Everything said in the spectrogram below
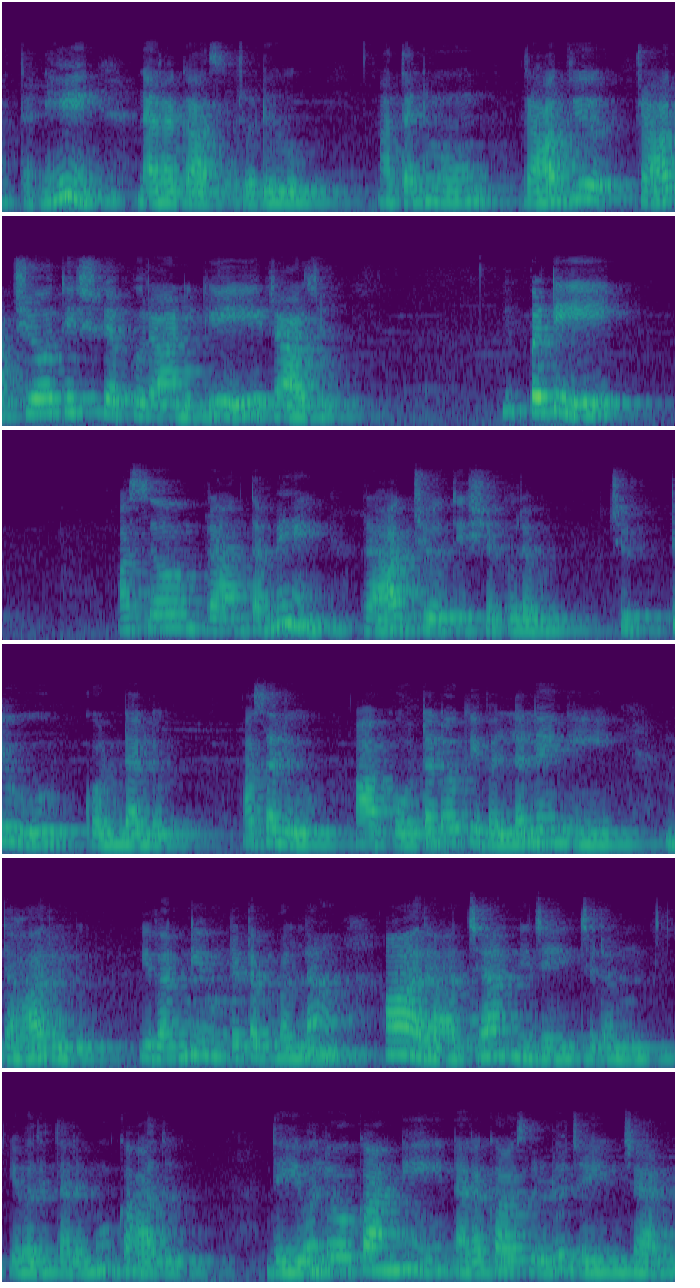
అతనే నరకాసురుడు. అతను ప్రాగ్యో ప్రాగ్జ్యోతిష్యపురానికి రాజు. ఇప్పటి అసోం ప్రాంతమే రాజ్యోతిష్యపురం. చుట్టూ కొండలు. అసలు ఆ కోటలోకి వెళ్ళలేని దారులు. ఇవన్నీ ఉండటం వల్ల ఆ రాజ్యాన్ని జయించడం ఎవరి తరము కాదు. దేవలోకాన్ని నరకాసురుడు జయించాడు.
